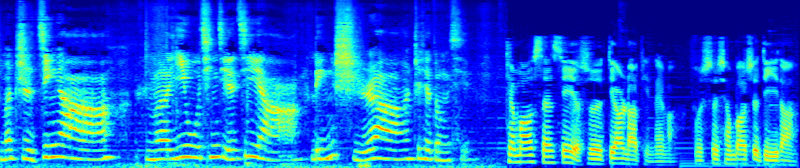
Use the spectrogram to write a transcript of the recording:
什么纸巾啊，什么衣物清洁剂啊，零食啊这些东西。天猫三 C 也是第二大品类吧？服饰箱包是第一大。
